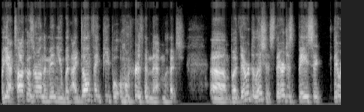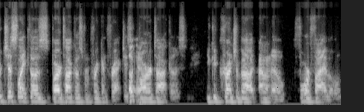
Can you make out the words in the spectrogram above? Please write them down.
but yeah, tacos are on the menu, but I don't think people order them that much. Um, but they were delicious. They were just basic. They were just like those bar tacos from Fric & Frac, just Okay. bar tacos. You could crunch about I don't know four or five of them.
